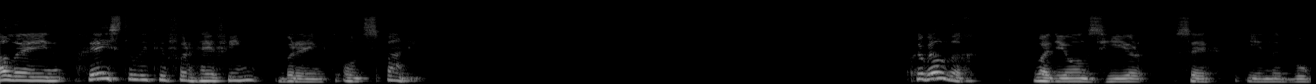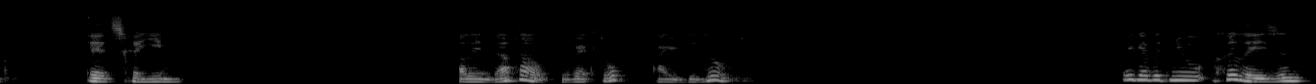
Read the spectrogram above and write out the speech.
Alleen geestelijke verheffing brengt ontspanning. Geweldig wat hij ons hier zegt in het boek Het Chaim. Alleen dat al wekt op uit de doden. Ik heb het nu gelezen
